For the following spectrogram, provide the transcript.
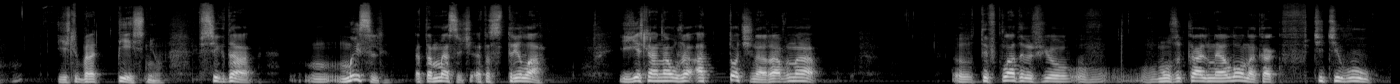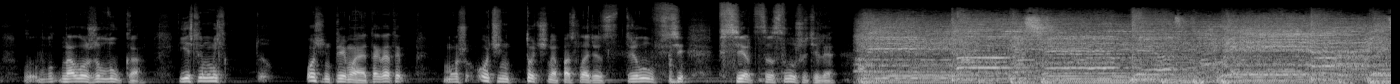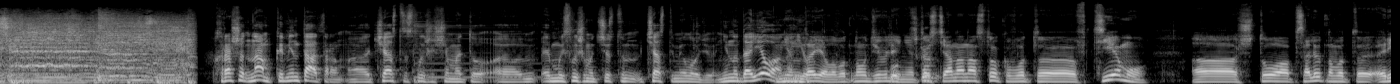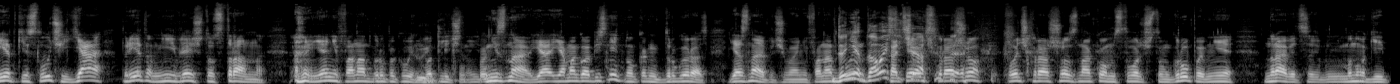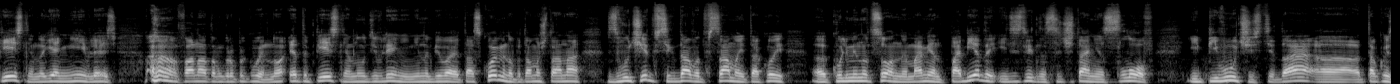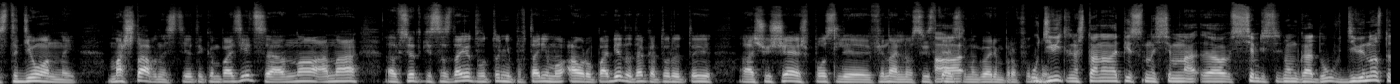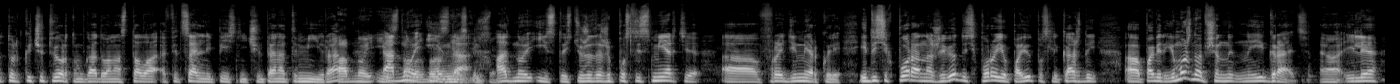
если брать песню, всегда мысль – это месседж, это стрела. И если она уже отточена, равна, э, ты вкладываешь ее в, в музыкальное лоно, как в тетиву на ложе лука. Если мысль очень прямая. Тогда ты можешь очень точно послать эту стрелу в, в сердце слушателя. Хорошо, нам, комментаторам, э, часто слышащим эту, э, мы слышим эту часто, часто мелодию, не надоело она? Не надоело, вот на удивление. Вот То скаж- есть она настолько вот э, в тему, что абсолютно вот э, редкий случай. Я при этом не являюсь, что странно. я не фанат группы Queen, Queen. вот лично. Не знаю, я, я могу объяснить, но как-нибудь в другой раз. Я знаю, почему я не фанат Да Queen, нет, давай хотя сейчас. очень хорошо, очень хорошо знаком с творчеством группы. Мне нравятся многие песни, но я не являюсь фанатом группы Queen. Но эта песня, на удивление, не набивает оскомину, потому что она звучит всегда вот в самый такой э, кульминационный момент победы, и действительно сочетание слов и певучести, да, э, такой стадионной масштабности этой композиции, она, она все-таки создает вот ту неповторимую ауру победы, да, которую ты ощущаешь после финального свистка, А если мы говорим про футбол. Удивительно, что она написана э, в 77 году. В 94 году она стала официальной песней чемпионата мира. Одной из, Одной из, да. несколько. Одной из. То есть уже даже после смерти э, Фредди Меркури. И до сих пор она живет, до сих пор ее поют после каждой э, победы. Ее можно вообще на- наиграть? Э, или...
